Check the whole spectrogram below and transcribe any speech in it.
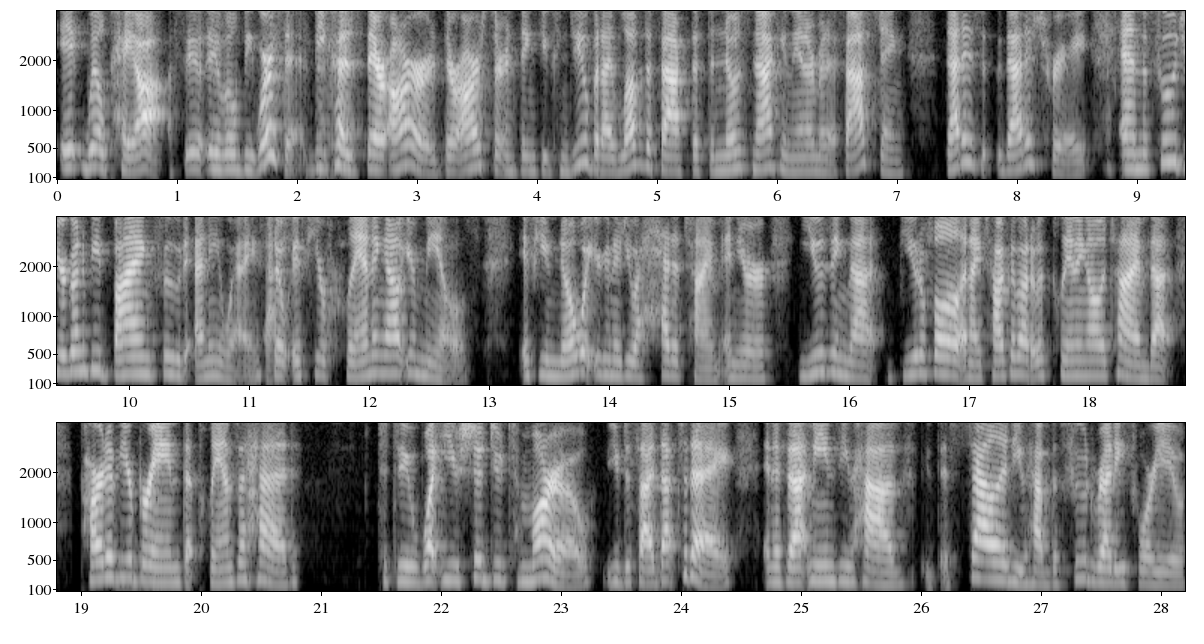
it will pay off. It, it, will be worth it because there are there are certain things you can do. But I love the fact that the no snacking, the intermittent fasting, that is that is free, and the food you're going to be buying food anyway. Yes. So if you're planning out your meals, if you know what you're going to do ahead of time, and you're using that beautiful, and I talk about it with planning all the time, that part of your brain that plans ahead to do what you should do tomorrow, you decide that today. And if that means you have this salad, you have the food ready for you,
